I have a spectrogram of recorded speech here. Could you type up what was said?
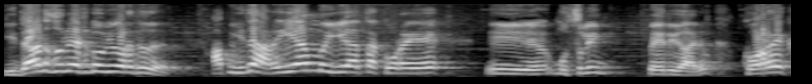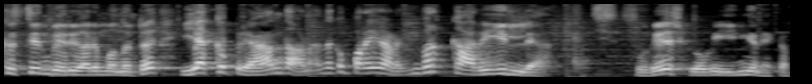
ഇതാണ് സുരേഷ് ഗോപി പറഞ്ഞത്. അപ്പം ഇതറിയാൻ വയ്യാത്ത കുറേ ഈ മുസ്ലിം പേരുകാരും കുറേ ക്രിസ്ത്യൻ പേരുകാരും വന്നിട്ട് ഇയാൾക്ക് പ്രാന്താണ് എന്നൊക്കെ പറയുകയാണ്. ഇവർക്കറിയില്ല. സുരേഷ് ഗോപി ഇങ്ങനെയൊക്കെ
